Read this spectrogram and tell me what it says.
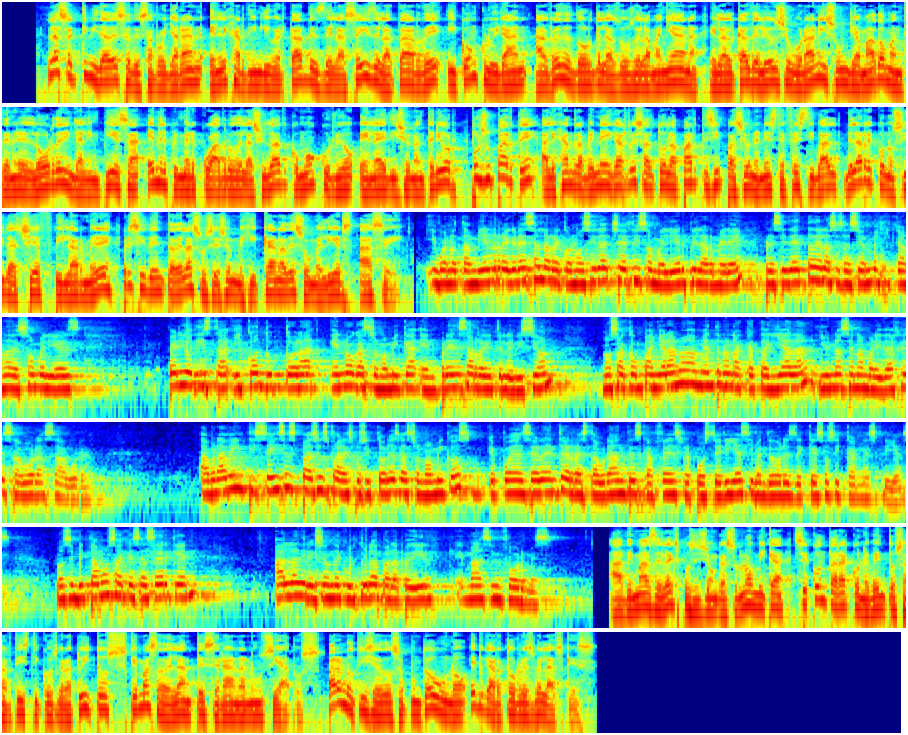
Las actividades se desarrollarán en el Jardín Libertad desde las 6 de la tarde y concluirán alrededor de las 2 de la mañana. El alcalde Leoncio Morán hizo un llamado a mantener el orden y la limpieza en el primer cuadro de la ciudad como ocurrió en la edición anterior. Por su parte, Alejandra Venegas resaltó la participación en este festival de la reconocida chef Pilar Meré, presidenta de la Asociación Mexicana de Sommeliers AC. Y bueno, también regresa la reconocida chef y sommelier Pilar Meré, presidenta de la Asociación Mexicana de Sommeliers periodista y conductora enogastronómica en prensa, radio y televisión, nos acompañará nuevamente en una cata guiada y una cena maridaje sabor a sabora. Habrá 26 espacios para expositores gastronómicos que pueden ser entre restaurantes, cafés, reposterías y vendedores de quesos y carnes frías. Los invitamos a que se acerquen a la Dirección de Cultura para pedir más informes. Además de la exposición gastronómica, se contará con eventos artísticos gratuitos que más adelante serán anunciados. Para Noticias 12.1, Edgar Torres Velázquez.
